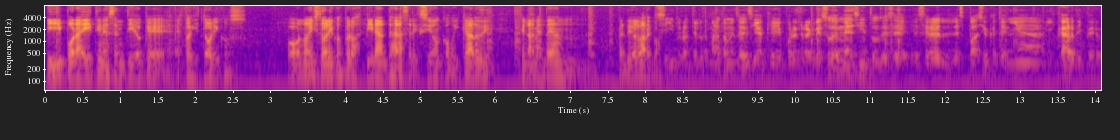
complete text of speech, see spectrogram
y por ahí tiene sentido que estos históricos, o no históricos, pero aspirantes a la selección como Icardi, finalmente hayan perdido el barco. Sí, durante la semana también se decía que por el regreso de Messi, entonces eh, ese era el espacio que tenía Icardi, pero,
